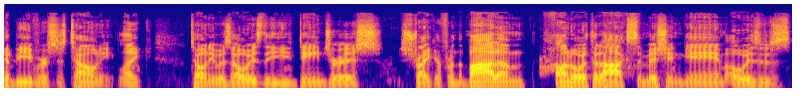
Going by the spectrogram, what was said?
Khabib versus Tony. Like Tony was always the dangerous striker from the bottom, unorthodox submission game. Always was.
